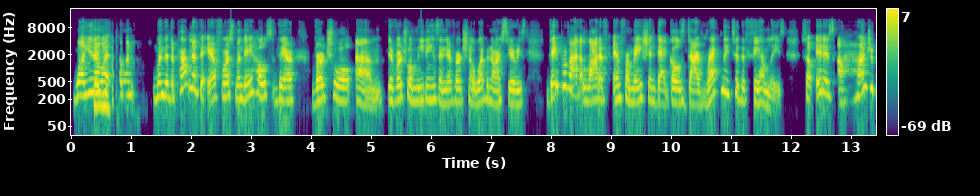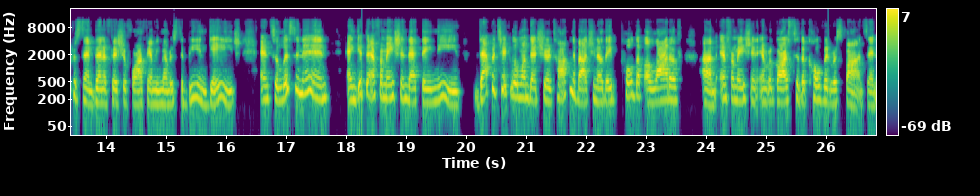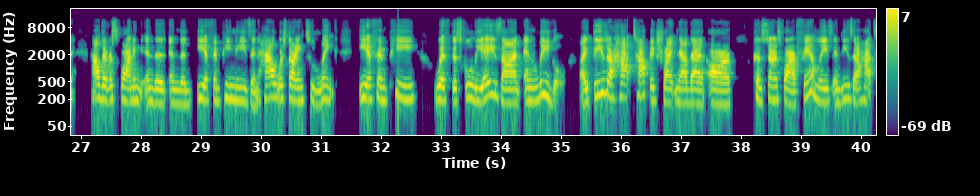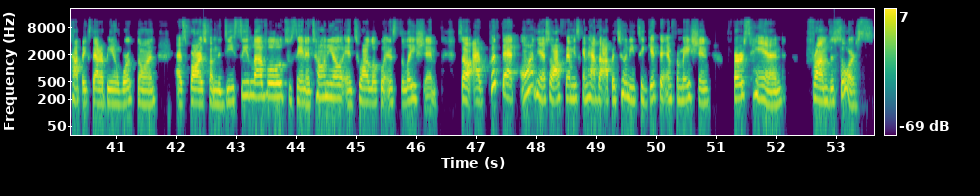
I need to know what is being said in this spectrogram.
Well, you know what? When, when the Department of the Air Force, when they host their virtual um, their virtual meetings and their virtual webinar series, they provide a lot of information that goes directly to the families. So it is a hundred percent beneficial for our family members to be engaged and to listen in and get the information that they need that particular one that you're talking about, you know, they pulled up a lot of um, information in regards to the COVID response and how they're responding in the in the EFMP needs and how we're starting to link EFMP with the school liaison and legal. Like these are hot topics right now that are concerns for our families. And these are hot topics that are being worked on as far as from the DC level to San Antonio and to our local installation. So I put that on there so our families can have the opportunity to get the information firsthand from the source.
